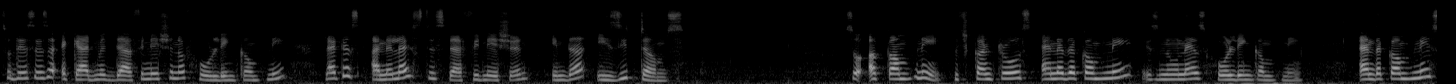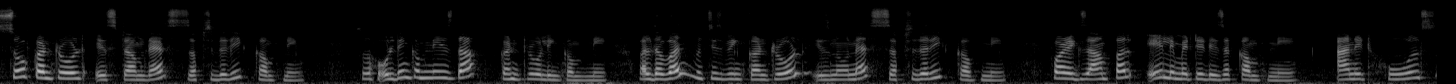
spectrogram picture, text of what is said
So, this is an academic definition of holding company. Let us analyze this definition in the easy terms. So, a company which controls another company is known as holding company and the company so controlled is termed as subsidiary company. So, the holding company is the controlling company while the one which is being controlled is known as subsidiary company. For example, A limited is a company and it holds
